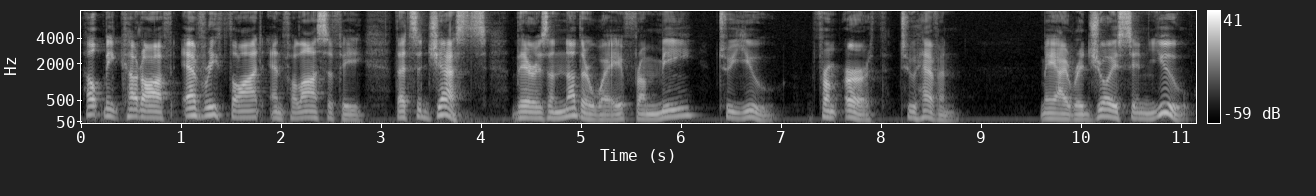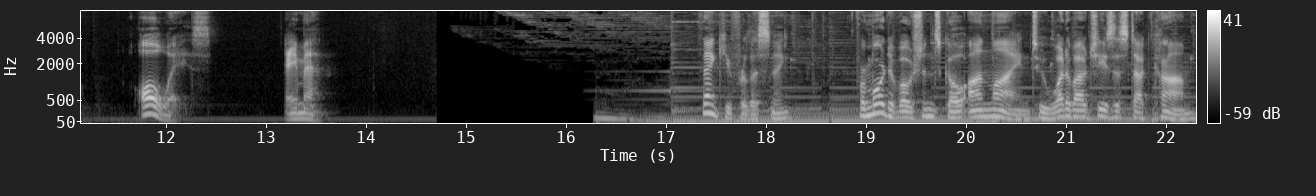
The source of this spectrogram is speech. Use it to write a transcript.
Help me cut off every thought and philosophy that suggests there is another way from me to you, from earth to heaven. May I rejoice in you always. Amen. Thank you for listening. For more devotions, go online to whataboutjesus.com,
